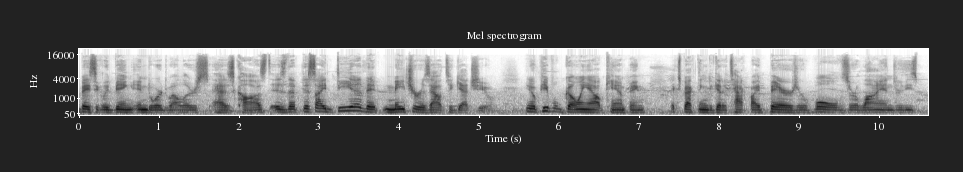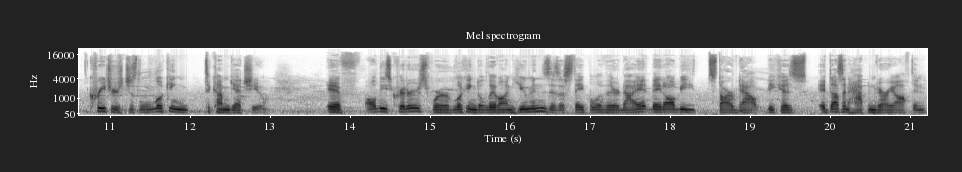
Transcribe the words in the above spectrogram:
basically being indoor dwellers has caused is that this idea that nature is out to get you you know, people going out camping expecting to get attacked by bears or wolves or lions or these creatures just looking to come get you. If all these critters were looking to live on humans as a staple of their diet, they'd all be starved out because it doesn't happen very often.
